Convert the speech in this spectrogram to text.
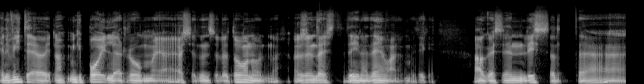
Ja videoid, noh mingi boiler room ja asjad on selle toonud, noh, aga see on täiesti teine teema muidugi. aga see on lihtsalt äh,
